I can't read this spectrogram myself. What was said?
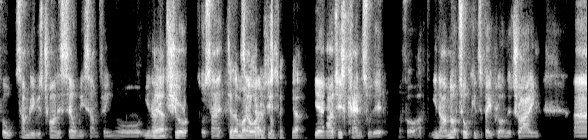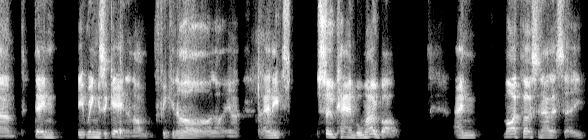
thought somebody was trying to sell me something or you know Yeah. insurance or something. Telemarketer So I just-. Yeah. yeah, I just cancelled it. I thought, you know, I'm not talking to people on the train. Um, then it rings again, and I'm thinking, oh, like, you know, and it's Sue Campbell Mobile. And my personality,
